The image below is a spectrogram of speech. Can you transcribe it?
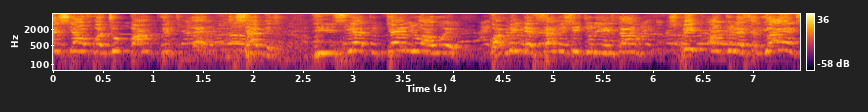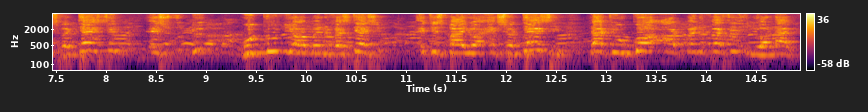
financial fortune banquet uh, service. He is here to turn you away. Commit the service into his hand. Speak unto the your expectation is will give your manifestation. It is by your expectation that you go out manifesting in your life.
